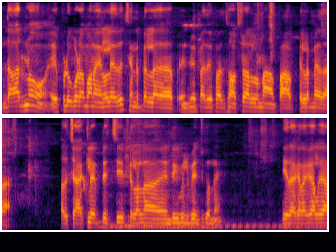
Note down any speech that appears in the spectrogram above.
దారుణం ఎప్పుడు కూడా మనం వినలేదు. చిన్నపిల్ల పది పది సంవత్సరాలు ఉన్న పా పిల్ల మీద మరి చాక్లెట్ ఇచ్చి పిల్లల్ని ఇంటికి పిలిపించుకుని ఈ రకరకాలుగా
